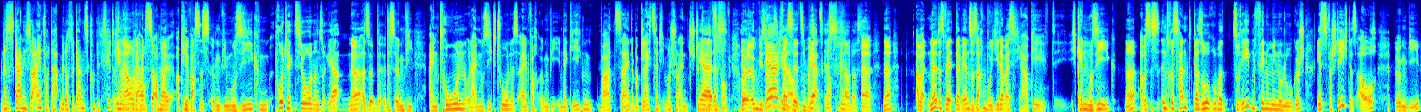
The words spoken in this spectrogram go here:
Und das ist gar nicht so einfach. Da hatten wir doch so ganz komplizierte Genau, Sachen. da auch. hattest du auch mal, okay, was ist irgendwie Musik? Protektion und so. Ja, Ne, also, dass irgendwie ein Ton oder ein Musikton ist einfach irgendwie in der Gegenwart sein, aber gleichzeitig immer schon ein Stück ja in der Zukunft. Ja. Oder irgendwie sowas. Ja, Ich weiß genau. jetzt nicht mal ja, ganz genau. Ist genau das. Äh, ne? Aber ne, das wär, da wären so Sachen, wo jeder weiß, ja, okay, ich kenne Musik, Ne? Aber es ist interessant, da so rüber zu reden, phänomenologisch. Jetzt verstehe ich das auch irgendwie.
